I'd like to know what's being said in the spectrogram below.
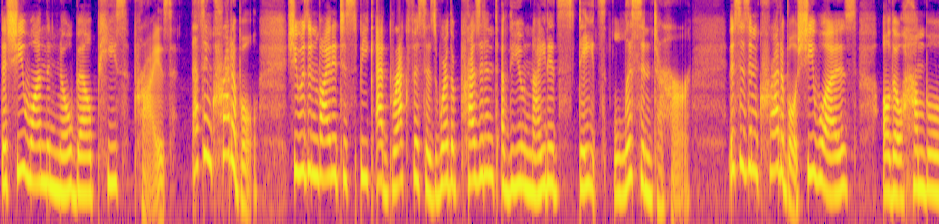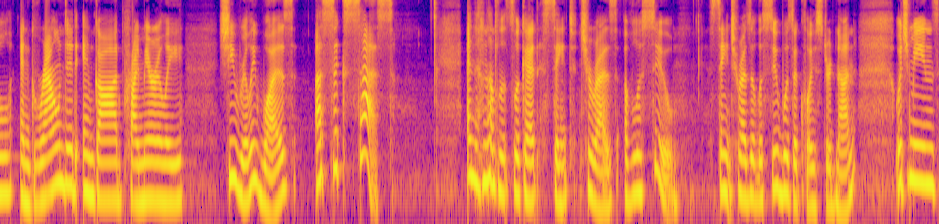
that she won the Nobel Peace Prize. That's incredible. She was invited to speak at breakfasts where the President of the United States listened to her. This is incredible. She was, although humble and grounded in God primarily, she really was a success. And then let's look at Saint Therese of Lisieux. Saint Therese of Lisieux was a cloistered nun, which means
